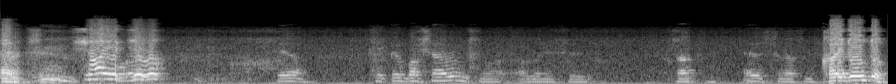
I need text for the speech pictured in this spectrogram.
Evet. Şayet cevap Ya, tekrar başlar mısın o önce söylediğin? Sırat. Evet sıratını. Kaydoldu.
